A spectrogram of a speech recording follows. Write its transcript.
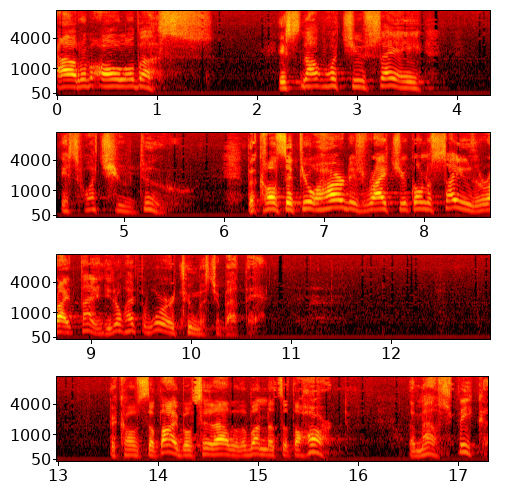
out of all of us. It's not what you say, it's what you do. Because if your heart is right, you're going to say the right thing. You don't have to worry too much about that. Because the Bible said, out of the abundance of the heart, the mouth speaketh.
